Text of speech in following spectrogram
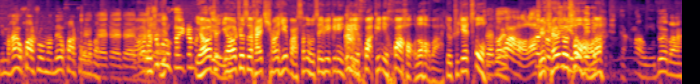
你们还有话说吗？没有话说了吧？对对对对我是不是可以这么然后这然后这次还强行把三种 CP 给你给你画给你画好了，好吧？就直接凑合对，都画好了。全全都凑好了。对吧？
